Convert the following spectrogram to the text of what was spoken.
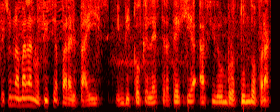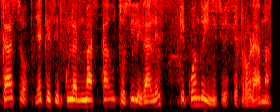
es una mala noticia para el país. Indicó que la estrategia ha sido un rotundo fracaso, ya que circulan más autos ilegales que cuando inició este programa.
